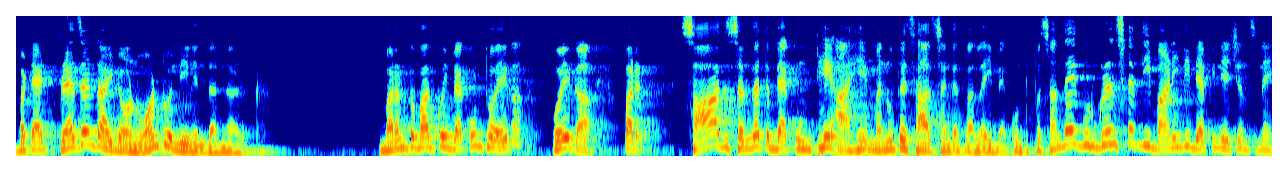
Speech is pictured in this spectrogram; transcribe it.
but at present I don't want to live in the ਨਰਕ। ਮਰਨ ਤੋਂ ਬਾਅਦ ਕੋਈ ਬੈਕੁੰਠ ਹੋਏਗਾ ਹੋਏਗਾ ਪਰ ਸਾਧ ਸੰਗਤ ਬੈਕੁੰਠੇ ਆਹੇ ਮਨੂ ਤੇ ਸਾਧ ਸੰਗਤ ਵਾਲਾ ਹੀ ਬੈਕੁੰਠ ਪਸੰਦ ਹੈ ਇਹ ਗੁਰੂ ਗ੍ਰੰਥ ਸਾਹਿਬ ਦੀ ਬਾਣੀ ਦੀ ਡੈਫੀਨੇਸ਼ਨਸ ਨੇ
